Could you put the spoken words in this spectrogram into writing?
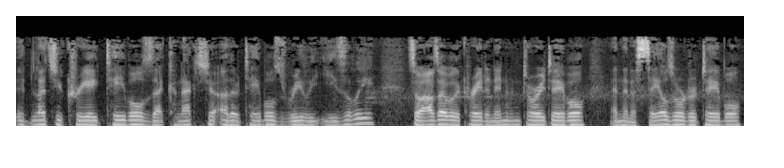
it lets you create tables that connect to other tables really easily. So I was able to create an inventory table and then a sales order table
